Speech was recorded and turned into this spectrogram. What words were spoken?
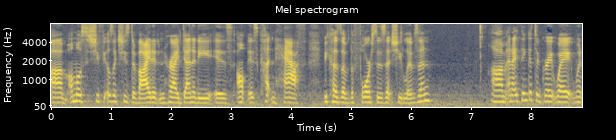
um, almost she feels like she's divided and her identity is uh, is cut in half because of the forces that she lives in. Um, and I think it's a great way when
